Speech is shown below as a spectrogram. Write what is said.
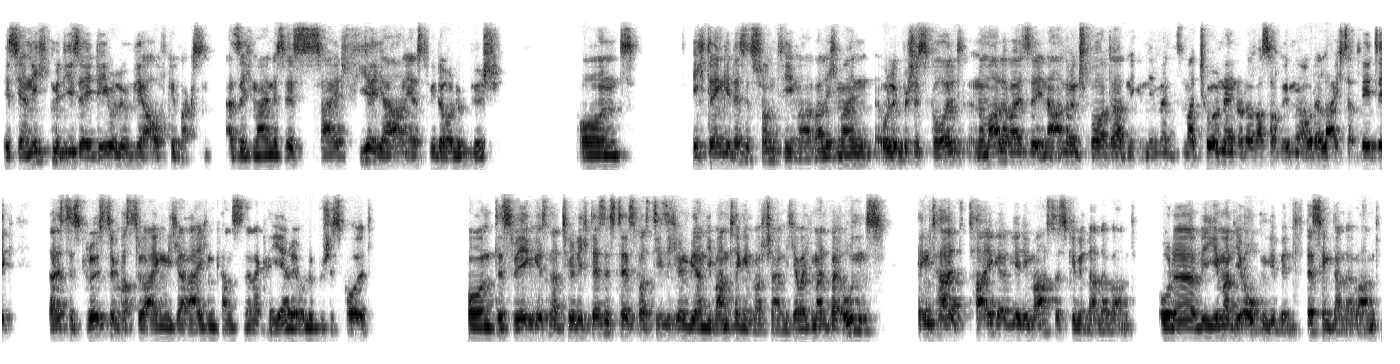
ist ja nicht mit dieser Idee Olympia aufgewachsen. Also ich meine, es ist seit vier Jahren erst wieder olympisch und ich denke, das ist schon ein Thema, weil ich meine, olympisches Gold, normalerweise in anderen Sportart, nehmen wir jetzt mal Turnen oder was auch immer oder Leichtathletik, da ist das Größte, was du eigentlich erreichen kannst in deiner Karriere, olympisches Gold. Und deswegen ist natürlich, das ist das, was die sich irgendwie an die Wand hängen wahrscheinlich. Aber ich meine, bei uns hängt halt Tiger, wie er die Masters gewinnt an der Wand. Oder wie jemand die Open gewinnt. Das hängt an der Wand.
